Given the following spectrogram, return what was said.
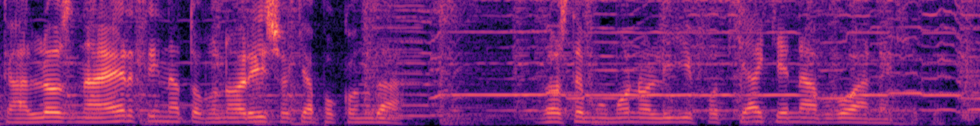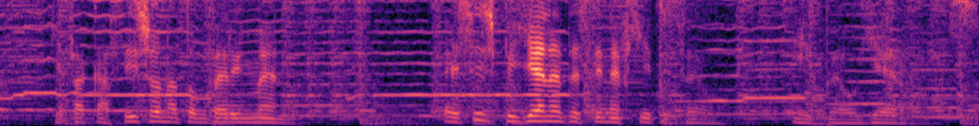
Καλός να έρθει να το γνωρίσω και από κοντά. Δώστε μου μόνο λίγη φωτιά και ένα αυγό αν έχετε. Και θα καθίσω να τον περιμένω. Εσείς πηγαίνετε στην ευχή του Θεού, είπε ο γέροντας.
